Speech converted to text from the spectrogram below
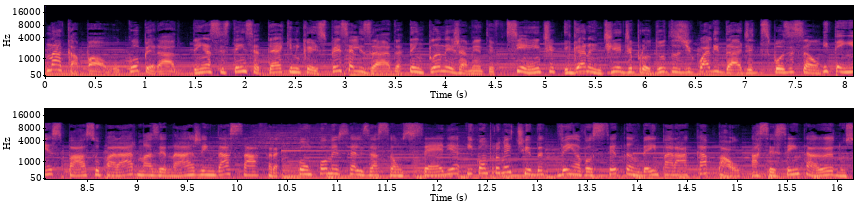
Na Capal, o cooperado tem assistência técnica especializada, tem planejamento eficiente e garantia de produtos de qualidade à disposição. E tem espaço para armazenagem da safra, com comercialização séria e comprometida. Venha você também para a Capal, há 60 anos,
